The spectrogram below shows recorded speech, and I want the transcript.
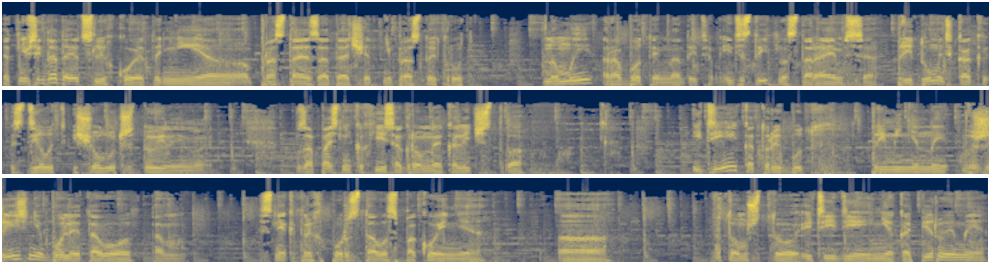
Это не всегда дается легко, это не простая задача, это не простой труд. Но мы работаем над этим и действительно стараемся придумать, как сделать еще лучше то или иное. В запасниках есть огромное количество идей, которые будут применены в жизни. Более того, там с некоторых пор стало спокойнее э, в том, что эти идеи не копируемые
